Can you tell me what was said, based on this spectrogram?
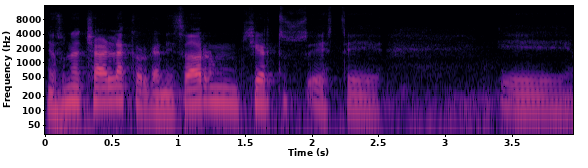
Es una charla que organizaron ciertos este, eh,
